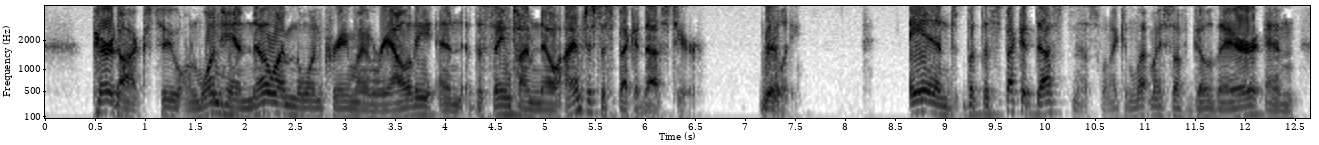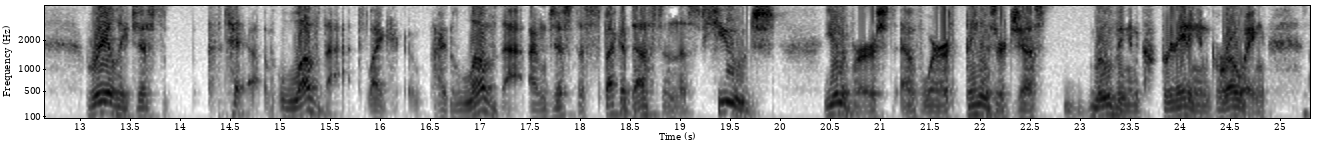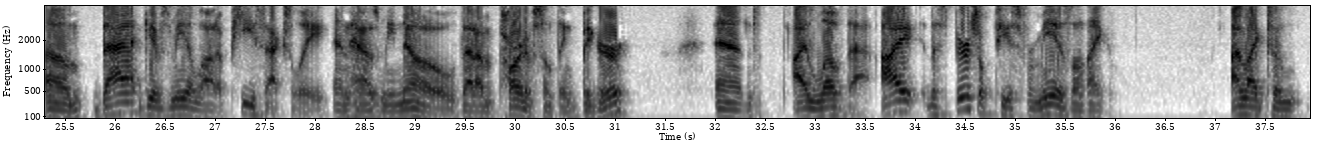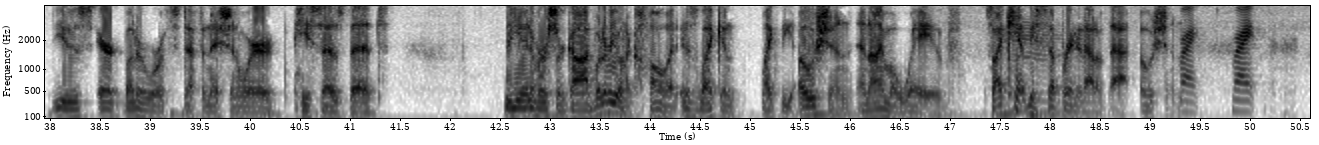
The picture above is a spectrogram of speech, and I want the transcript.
paradox too. On one hand, no, I'm the one creating my own reality, and at the same time, no, I'm just a speck of dust here, really. And but the speck of dustness, when I can let myself go there and really just t- love that, like I love that. I'm just a speck of dust in this huge universe of where things are just moving and creating and growing um, that gives me a lot of peace actually and has me know that i'm part of something bigger. And i love that. I the spiritual piece for me is like i like to use eric butterworth's definition where he says that the universe or god whatever you want to call it is like an like the ocean and i'm a wave. So i can't be separated out of that ocean. Right, right.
